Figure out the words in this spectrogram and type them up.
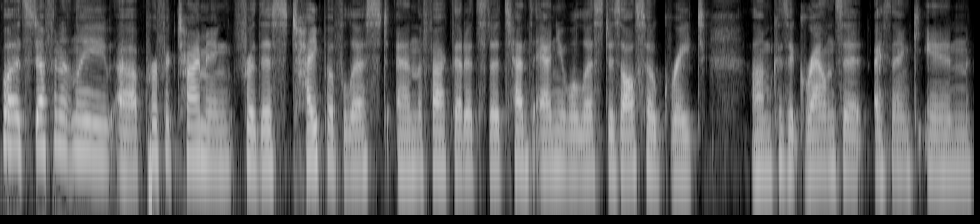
Well, it's definitely uh, perfect timing for this type of list, and the fact that it's the 10th annual list is also great because um, it grounds it, I think, in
